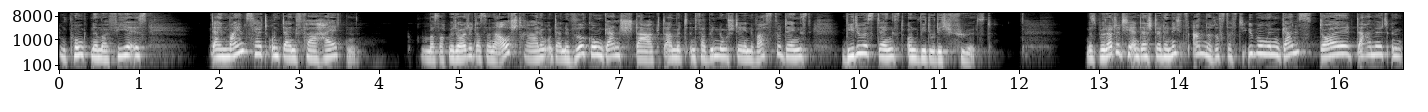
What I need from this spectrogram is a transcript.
Und Punkt Nummer vier ist dein Mindset und dein Verhalten. Was auch bedeutet, dass deine Ausstrahlung und deine Wirkung ganz stark damit in Verbindung stehen, was du denkst, wie du es denkst und wie du dich fühlst. Das bedeutet hier an der Stelle nichts anderes, dass die Übungen ganz doll damit in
